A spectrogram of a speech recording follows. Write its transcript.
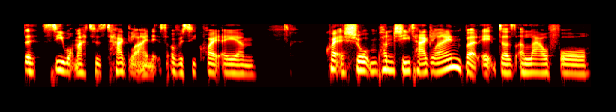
the see what matters tagline it's obviously quite a um, quite a short and punchy tagline but it does allow for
